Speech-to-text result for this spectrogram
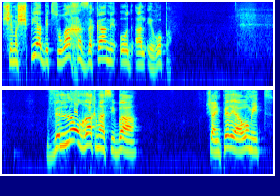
שמשפיע בצורה חזקה מאוד על אירופה. ולא רק מהסיבה שהאימפריה הרומית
